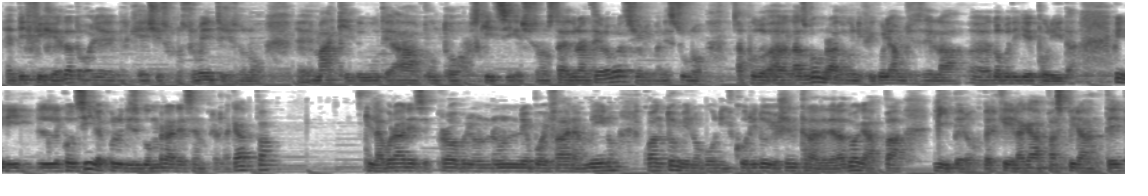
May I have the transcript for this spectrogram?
è difficile da togliere perché ci sono strumenti ci sono eh, macchie dovute a appunto schizzi che ci sono stati durante le lavorazioni ma nessuno appunto l'ha sgombrato quindi figuriamoci se la eh, dopodiché pulita. Quindi il consiglio è quello di sgombrare sempre la cappa e lavorare se proprio non ne puoi fare a meno quantomeno con il corridoio centrale della tua cappa libero perché la cappa aspirante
